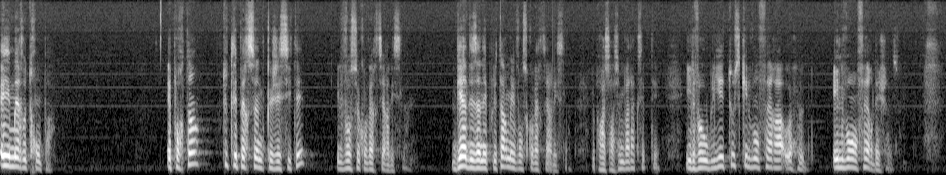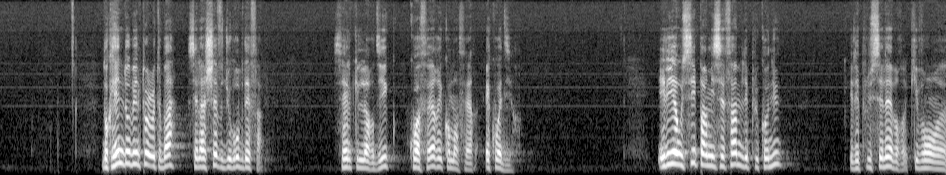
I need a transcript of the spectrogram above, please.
et ils ne mériteront pas. Et pourtant, toutes les personnes que j'ai citées, ils vont se convertir à l'islam. Bien des années plus tard, mais ils vont se convertir à l'islam. Le prophète va l'accepter. Il va oublier tout ce qu'ils vont faire à Uhud. Et ils vont en faire des choses. Donc Hindu bint Utbah, c'est la chef du groupe des femmes. C'est elle qui leur dit quoi faire et comment faire et quoi dire. Il y a aussi parmi ces femmes les plus connues et les plus célèbres qui vont euh,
